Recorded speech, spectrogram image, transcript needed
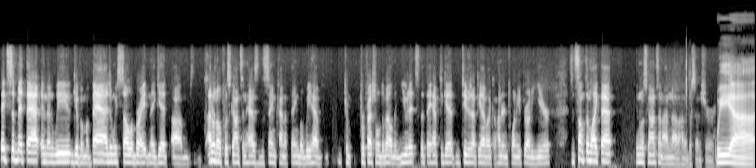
they'd submit that and then we give them a badge and we celebrate and they get um, i don't know if wisconsin has the same kind of thing but we have com- professional development units that they have to get teachers have to have like 120 throughout a year is it something like that in Wisconsin? I'm not 100% sure. We, uh,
